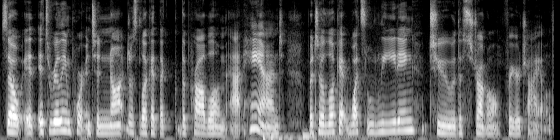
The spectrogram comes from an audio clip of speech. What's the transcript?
So it, it's really important to not just look at the, the problem at hand, but to look at what's leading to the struggle for your child.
